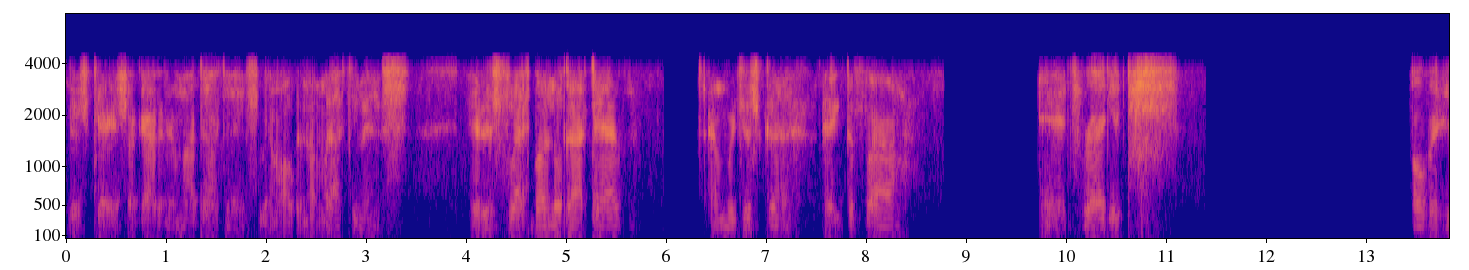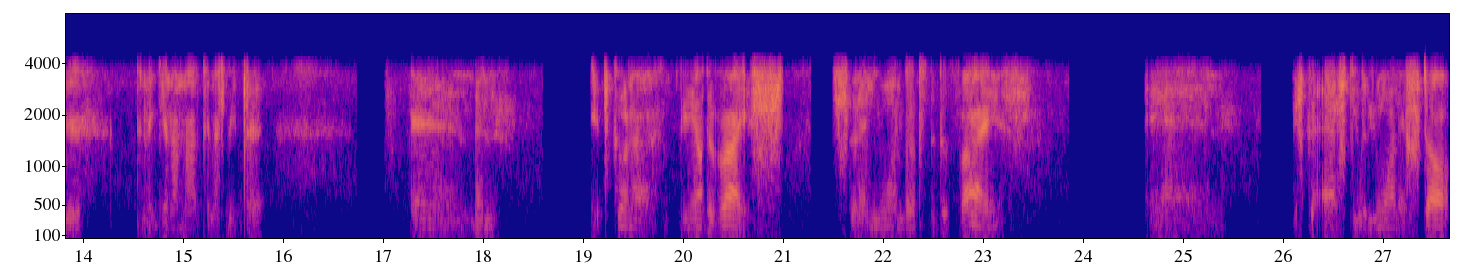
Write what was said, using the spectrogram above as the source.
in this case, I got it in my documents. Going to open up documents. It is flashbundle.cab. And we're just going to take the file and drag it over here. And again, I'm not going to read that. And then it's going to be on the device. So then you want to go to the device and it's going to ask you what you want to install.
